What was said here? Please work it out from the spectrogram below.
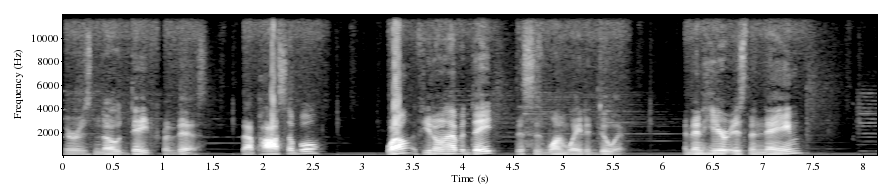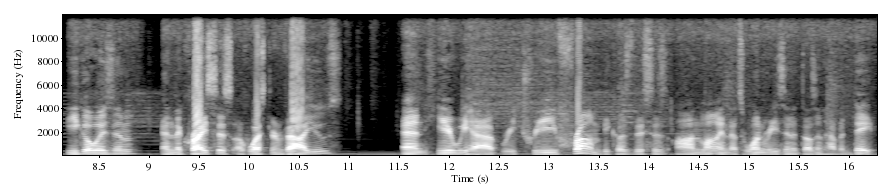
There is no date for this that possible? Well, if you don't have a date, this is one way to do it. And then here is the name, Egoism and the Crisis of Western Values. And here we have retrieve from because this is online. That's one reason it doesn't have a date.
